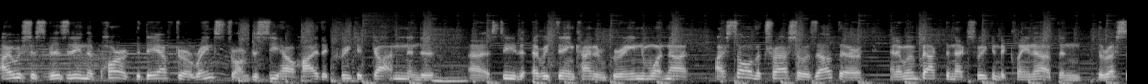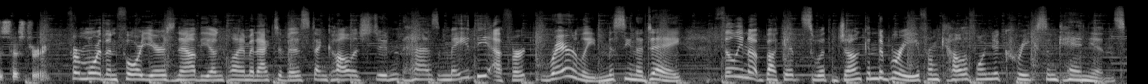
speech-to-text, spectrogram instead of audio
I was just visiting the park the day after a rainstorm to see how high the creek had gotten and to mm-hmm. uh, see everything kind of green and whatnot. I saw the trash that was out there, and I went back the next weekend to clean up, and the rest is history. For more than four years now, the young climate activist and college student has made the effort, rarely missing a day, filling up buckets with junk and debris from California creeks and canyons.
